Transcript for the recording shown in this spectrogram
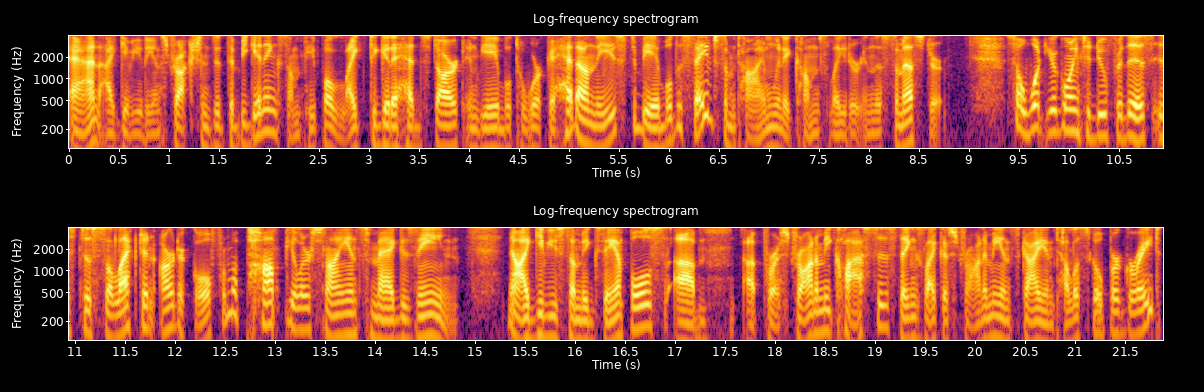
And I give you the instructions at the beginning. Some people like to get a head start and be able to work ahead on these to be able to save some time when it comes later in the semester. So what you're going to do for this is to select an article from a popular science magazine. Now I give you some examples um, uh, for astronomy classes, things like astronomy and sky and telescope are great.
